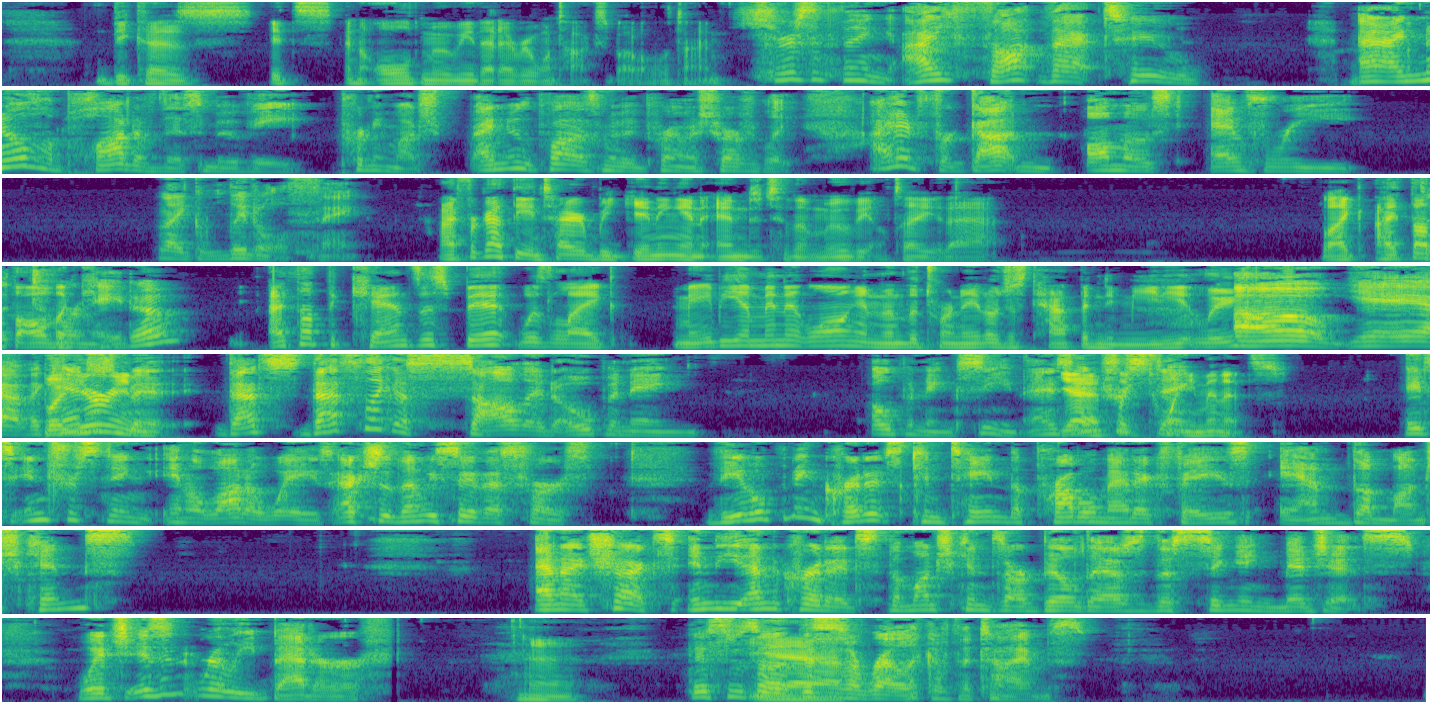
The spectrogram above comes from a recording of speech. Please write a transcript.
because it's an old movie that everyone talks about all the time. Here's the thing. I thought that too. And I know the plot of this movie pretty much. I knew the plot of this movie pretty much perfectly. I had forgotten almost every, like, little thing. I forgot the entire beginning and end to the movie. I'll tell you that. Like I thought the the, all the tornado? I thought the Kansas bit was like maybe a minute long, and then the tornado just happened immediately. Oh, yeah, the But Kansas you're in- bit. That's, that's like a solid opening, opening scene. And it's yeah, it's like interesting. twenty minutes. It's interesting in a lot of ways. Actually, let me say this first. The opening credits contain the problematic phase and the Munchkins. And I checked, in the end credits, the Munchkins are billed as the singing midgets, which isn't really better. Yeah. This was a Yeah. this is a relic of the times.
